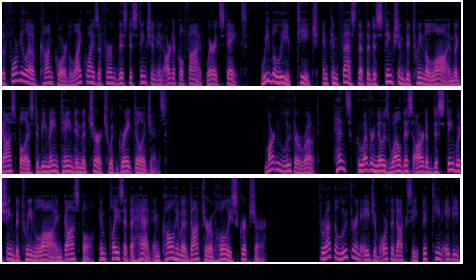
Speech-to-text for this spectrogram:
The Formula of Concord likewise affirmed this distinction in Article 5, where it states, "...we believe, teach, and confess that the distinction between the law and the gospel is to be maintained in the Church with great diligence." Martin Luther wrote, Hence, whoever knows well this art of distinguishing between law and gospel, him place at the head and call him a doctor of Holy Scripture." Throughout the Lutheran Age of Orthodoxy 1580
